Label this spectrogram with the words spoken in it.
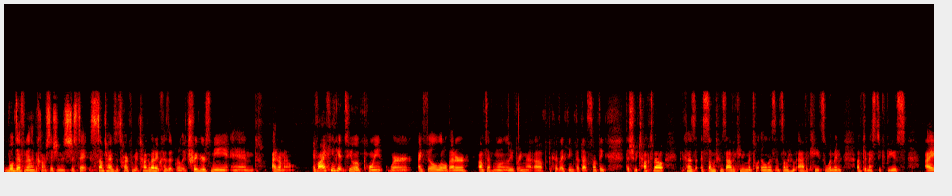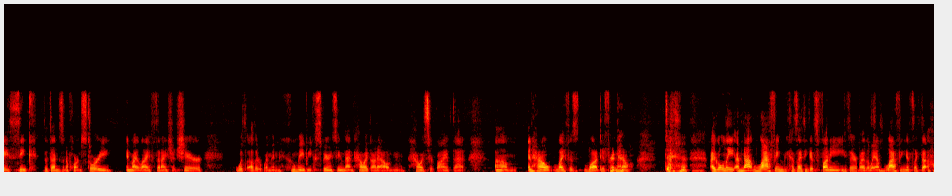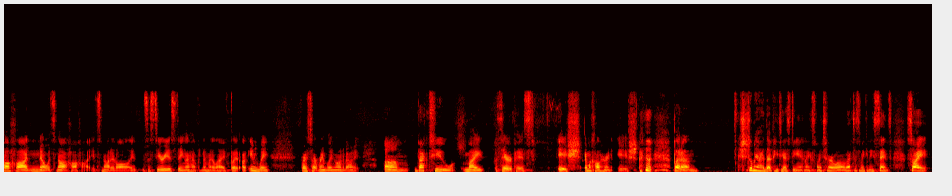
we'll definitely have a conversation. It's just that sometimes it's hard for me to talk about it because it really triggers me, and I don't know. If I can get to a point where I feel a little better, I'll definitely bring that up because I think that that's something that should be talked about. Because as someone who's advocating mental illness and someone who advocates women of domestic abuse, I think that that is an important story in my life that I should share with other women who may be experiencing that and how I got out and how I survived that. Um, and how life is a lot different now. I only I'm not laughing because I think it's funny either. By the way, I'm laughing. It's like that ha ha. No, it's not ha ha. It's not at all. It's a serious thing that happened in my life. But uh, anyway, before I start rambling on about it, um, back to my therapist ish. I'm gonna call her an ish, but um, she told me I had that PTSD, and I explained to her, well, that doesn't make any sense. So I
